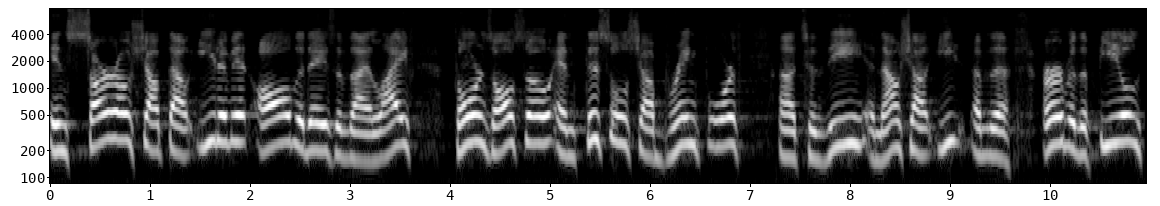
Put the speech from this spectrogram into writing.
In sorrow shalt thou eat of it all the days of thy life. Thorns also and thistles shall bring forth uh, to thee, and thou shalt eat of the herb of the field.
